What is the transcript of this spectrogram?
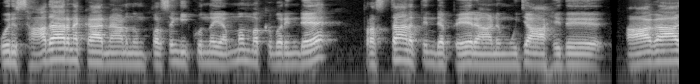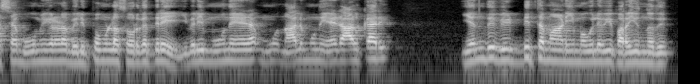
ഒരു സാധാരണക്കാരനാണെന്നും പ്രസംഗിക്കുന്ന എം എം അക്ബറിന്റെ പ്രസ്ഥാനത്തിന്റെ പേരാണ് മുജാഹിദ്. ആകാശ ഭൂമികളുടെ വലിപ്പമുള്ള സ്വർഗത്തിലെ ഇവലി മൂന്ന് ഏഴ് നാല് മൂന്ന് ഏഴ് ആൾക്കാർ എന്ത് വിഡ്ഢിത്തമാണ് ഈ മൗലവി പറയുന്നത്?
